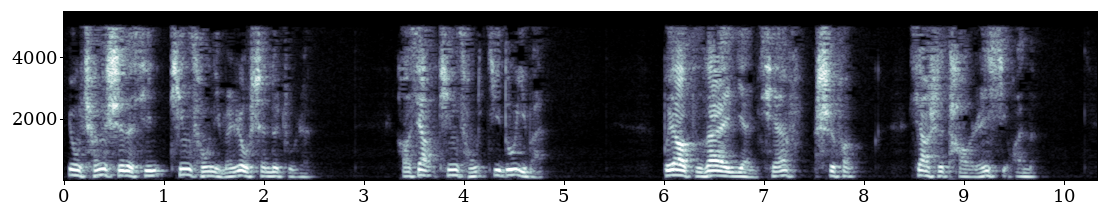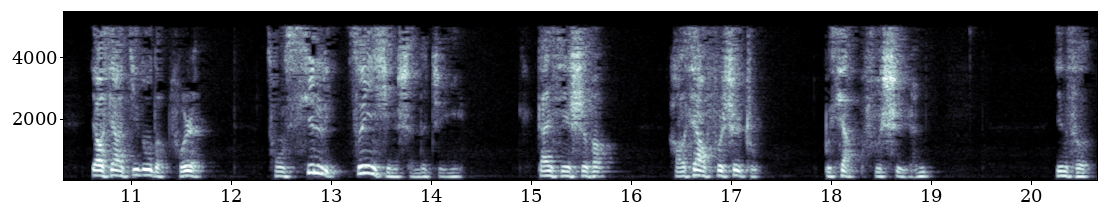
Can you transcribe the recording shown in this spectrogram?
用诚实的心听从你们肉身的主人，好像听从基督一般。不要只在眼前侍奉，像是讨人喜欢的，要像基督的仆人，从心里遵行神的旨意，甘心侍奉。好像服侍主，不像服侍人，因此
